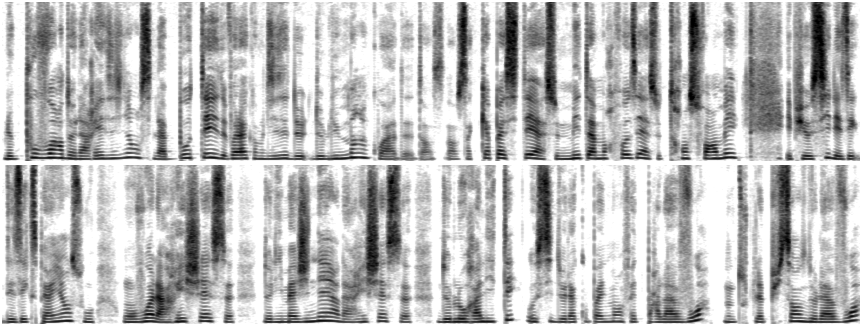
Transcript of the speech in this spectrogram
le pouvoir de la résilience, la beauté, de, voilà, comme je disais, de, l'humain, quoi, dans, sa capacité à se métamorphoser, à se transformer. Et puis aussi les, des expériences où, on voit la richesse de l'imaginaire, la richesse de l'oralité, aussi de l'accompagnement en fait par la voix, donc toute la puissance de la voix,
